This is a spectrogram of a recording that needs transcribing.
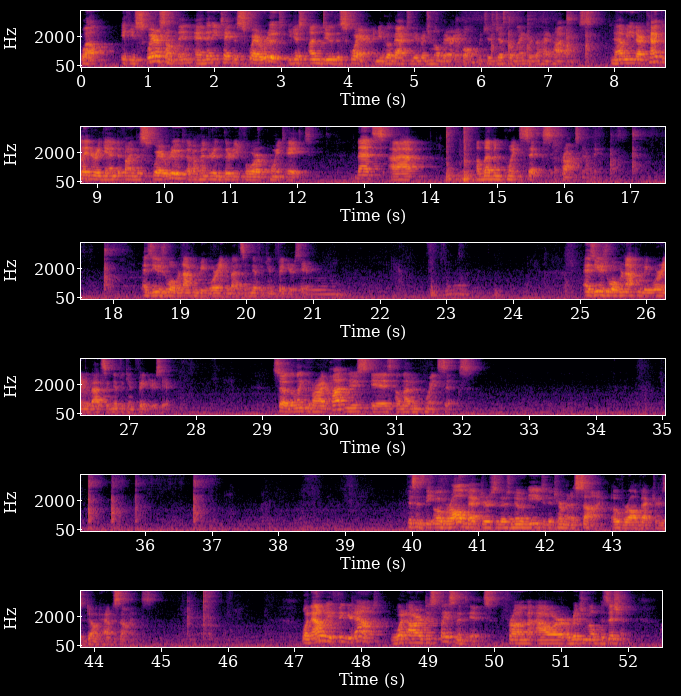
Well, if you square something and then you take the square root, you just undo the square and you go back to the original variable, which is just the length of the hypotenuse. Now we need our calculator again to find the square root of 134.8. That's uh, 11.6 approximately. As usual, we're not going to be worrying about significant figures here. As usual, we're not going to be worrying about significant figures here. So the length of our hypotenuse is 11.6. This is the overall vector, so there's no need to determine a sign. Overall vectors don't have signs. Well, now we've figured out what our displacement is from our original position.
